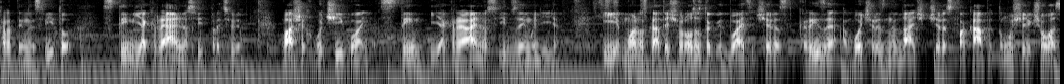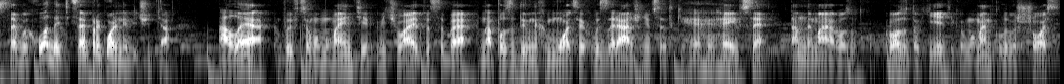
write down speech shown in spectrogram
картини світу з тим, як реально світ працює, ваших очікувань з тим, як реально світ взаємодіє. І можна сказати, що розвиток відбувається через кризи або через невдачі, через факапи. Тому що якщо у вас все виходить, це прикольне відчуття. Але ви в цьому моменті відчуваєте себе на позитивних емоціях, ви заряджені, все таки ге-ге-гей, все там немає розвитку. Розвиток є тільки в момент, коли ви щось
